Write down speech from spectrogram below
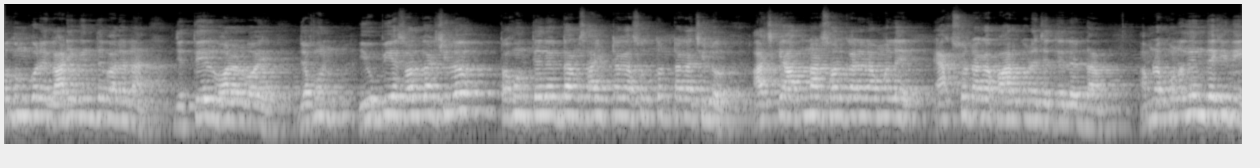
নতুন করে গাড়ি কিনতে পারে না যে তেল ভরার ভয়ে। যখন ইউপিএ সরকার ছিল, তখন তেলের দাম ষাট টাকা, সত্তর টাকা ছিল। আজকে আপনার সরকারের আমলে একশো টাকা পার করেছে তেলের দাম। আমরা কোনোদিন দেখিনি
